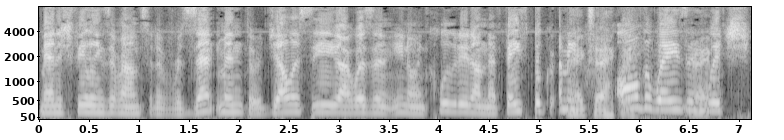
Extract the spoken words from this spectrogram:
manage feelings around sort of resentment or jealousy. I wasn't, you know, included on that Facebook. I mean, Exactly. all the ways in Right. which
